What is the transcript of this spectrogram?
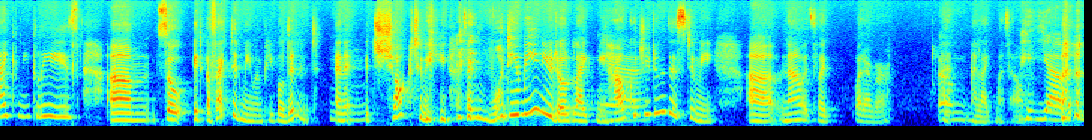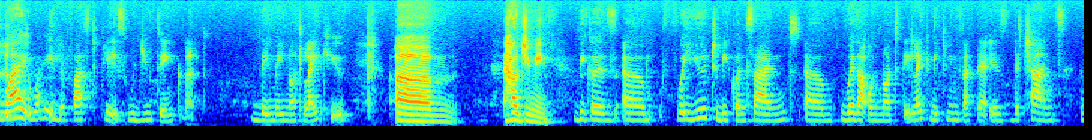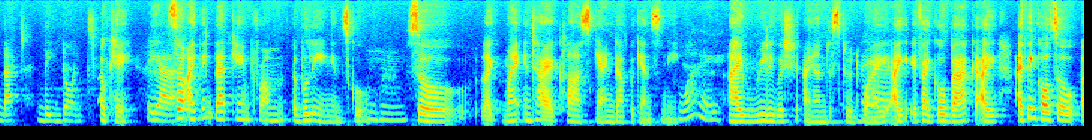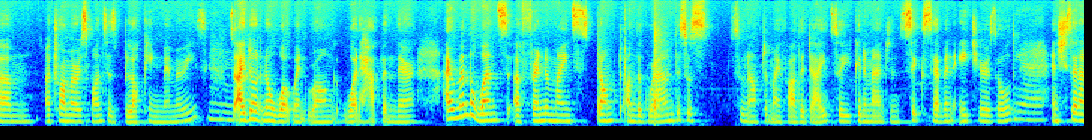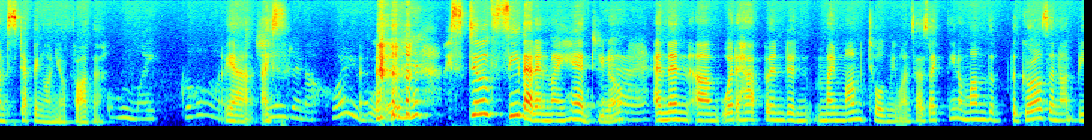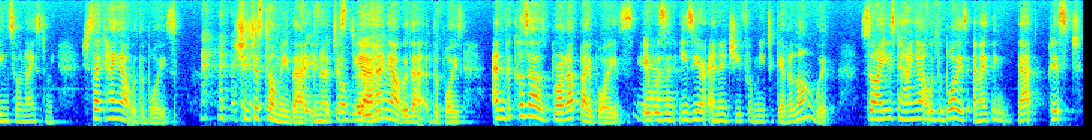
like me, please. Um, so it affected me when people didn't, and it, it shocked me. It's like, what do you mean you don't like me? How could you do this to me? Uh, now it's like, whatever. Um, I, I like myself. yeah, but why why in the first place would you think that they may not like you? Um, how do you mean? Because um, for you to be concerned um, whether or not they like me, it means that there is the chance that they don't. Okay. Yeah. So I think that came from the bullying in school. Mm-hmm. So like my entire class ganged up against me. Why? I really wish I understood why. Yeah. I, if I go back, I, I think also um, a trauma response is blocking memories. Mm-hmm. So I don't know what went wrong, what happened there. I remember once a friend of mine stomped on the ground. This was soon after my father died. So you can imagine six, seven, eight years old. Yeah. And she said, I'm stepping on your father. Oh my god. Yeah, I Children are horrible. I still see that in my head, you know. Yeah. And then um, what happened, and my mom told me once, I was like, you know, mom, the, the girls are not being so nice to me. She's like, hang out with the boys. she just told me that, Fix you know, just, problem. yeah, hang out with the, the boys. And because I was brought up by boys, it was an easier energy for me to get along with. So I used to hang out with the boys, and I think that pissed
